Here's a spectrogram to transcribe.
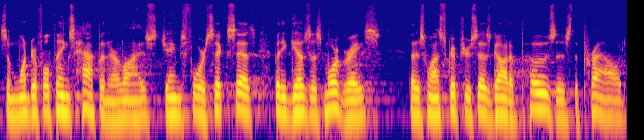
some wonderful things happen in our lives. James 4 6 says, But he gives us more grace. That is why Scripture says God opposes the proud,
